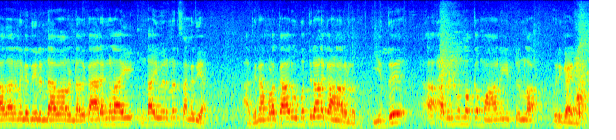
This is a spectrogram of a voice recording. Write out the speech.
സാധാരണഗതിയിൽ ഉണ്ടാവാറുണ്ട്. അത് കാലങ്ങളായി ഉണ്ടായി വരുന്ന ഒരു സംഗതിയാണ്. അത് നമ്മളൊക്കെ ആ രൂപത്തിലാണ് കാണാറുള്ളത്. ഇത് അതിൽ നിന്നൊക്കെ മാറിയിട്ടുള്ള ഒരു കാര്യമാണ്.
